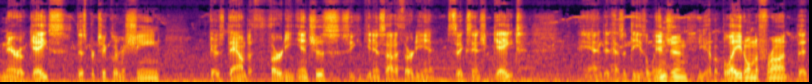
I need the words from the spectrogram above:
narrow gates. This particular machine goes down to 30 inches so you can get inside a 36 inch gate and it has a diesel engine. You have a blade on the front that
